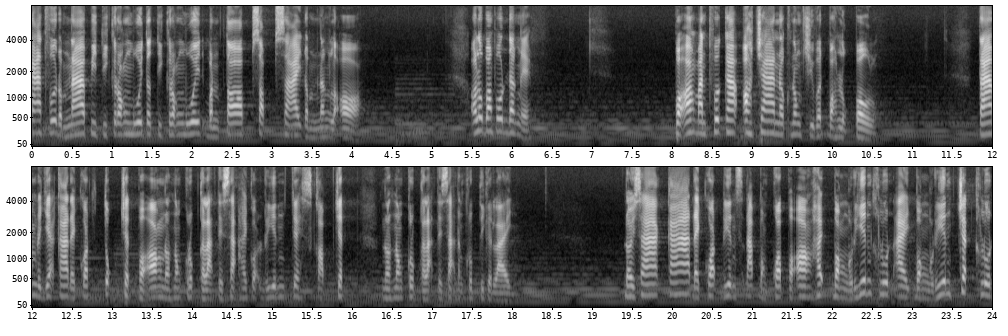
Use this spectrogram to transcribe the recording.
ការធ្វើដំណើរពីទីក្រុងមួយទៅទីក្រុងមួយ បន្តផ្សព្វផ្សាយដំណឹងល្អអរលោកបងប្អូនដឹងទេព្រះអង្គបានធ្វើការអស្ចារ្យនៅក្នុងជីវិតរបស់លោកប៉ូលតាមរយៈការដែលគាត់ទុកចិត្តព្រះអង្គនៅក្នុងគ្រប់កលៈទេសៈហើយគាត់រៀនចេះស្កប់ចិត្តនៅក្នុងគ្រប់កលៈទេសៈនិងគ្រប់ទីកន្លែងដោយសារការដែលគាត់រៀនស្ដាប់បង្គាប់ព្រះអង្គហើយបង្រៀនខ្លួនឯងបង្រៀនចិត្តខ្លួន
